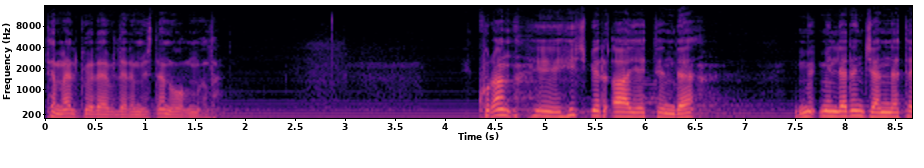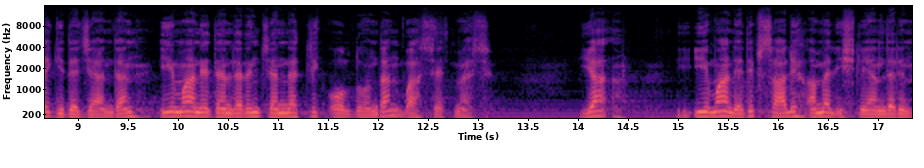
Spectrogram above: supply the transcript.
temel görevlerimizden olmalı. Kur'an e, hiçbir ayetinde müminlerin cennete gideceğinden, iman edenlerin cennetlik olduğundan bahsetmez. Ya iman edip salih amel işleyenlerin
